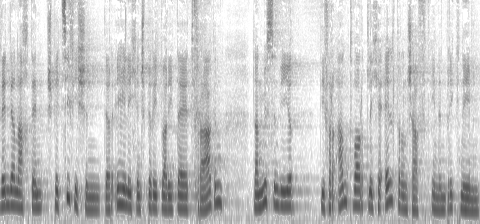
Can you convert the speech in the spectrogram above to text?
Wenn wir nach dem Spezifischen der ehelichen Spiritualität fragen, dann müssen wir die verantwortliche Elternschaft in den Blick nehmen.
